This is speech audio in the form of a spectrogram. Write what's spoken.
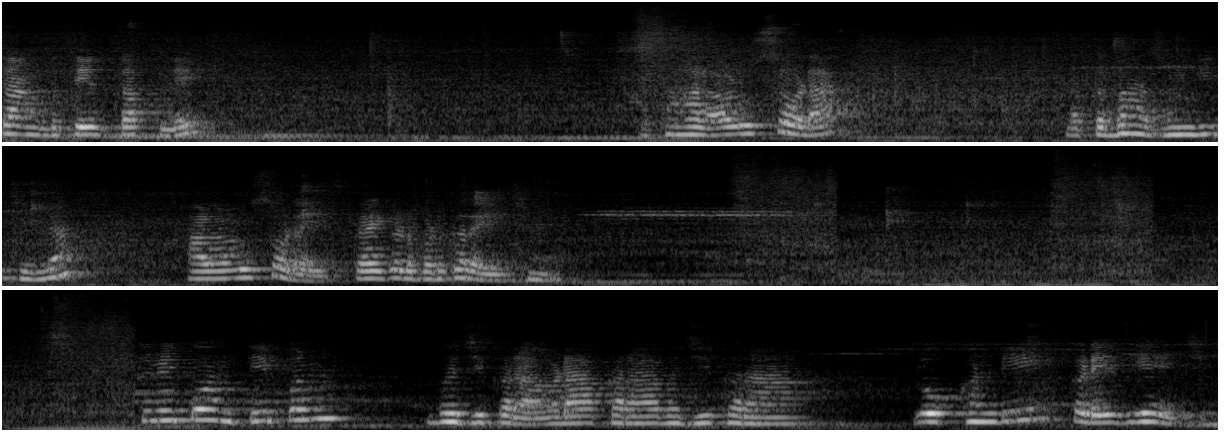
चांगलं तेल तापले हळूहळू सोडा. आता भाजून घेतली ना हळूहळू सोडायचं. काय गडबड करायची नाही. तुम्ही कोणती पण भजी करा वडा करा भजी करा. लोखंडी कडेच घ्यायची.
